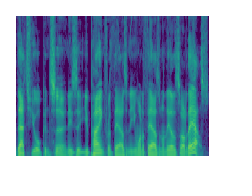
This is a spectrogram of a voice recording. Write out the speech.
that's your concern is that you're paying for a thousand and you want a thousand on the other side of the house.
